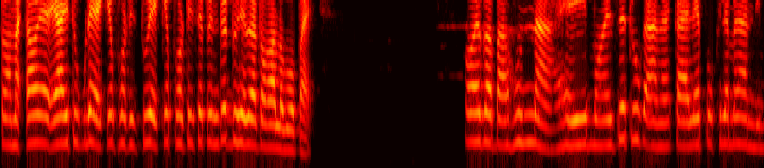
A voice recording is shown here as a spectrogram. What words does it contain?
তই এইটো বোলে A K forty two A K forty ছেভেনটোৱে দুহেজাৰ টকা ল'ব পায়। শুন না। হেৰি মই যে তোক আনে কাইলৈ পৰহিলৈ মানে আনিম।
